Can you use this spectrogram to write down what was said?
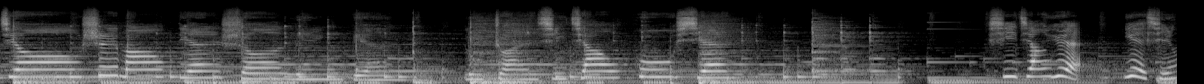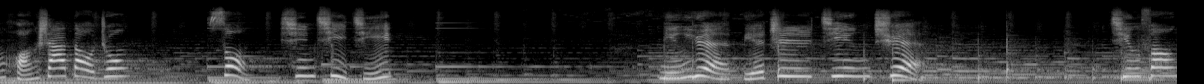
旧时茅店社林边，路转溪桥忽见。《西江月·夜行黄沙道中》宋·辛弃疾。别枝惊鹊，清风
